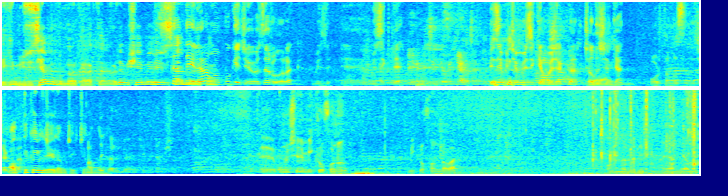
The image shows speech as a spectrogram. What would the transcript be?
Peki müzisyen mi bunların karakteri? Öyle bir şey mi? Müzisyen Sen değiller ama bu gece özel olarak müzi- e, müzikle bizim için müzik yapacaklar. Çalışırken ortamı ısıtacaklar. Atlı karıncayla mı çekeceksin Atlı onları? karıncayla çekeceğim şimdi. Ee, bunun şimdi mikrofonu mikrofon da var. Onları da bir ayarlayalım.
